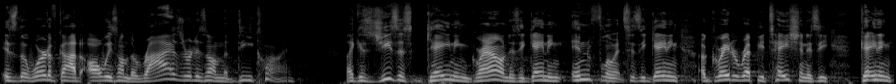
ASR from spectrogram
Is the Word of God always on the rise or it is on the decline? Like, is Jesus gaining ground? Is he gaining influence? Is he gaining a greater reputation? Is he gaining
